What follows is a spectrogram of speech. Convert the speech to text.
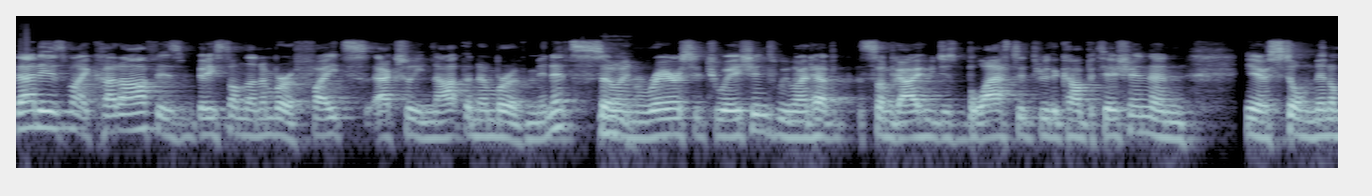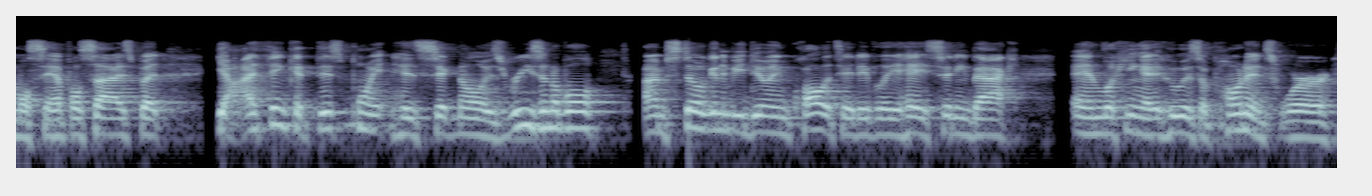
That is my cutoff, is based on the number of fights, actually not the number of minutes. So mm. in rare situations, we might have some guy who just blasted through the competition and, you know, still minimal sample size. But yeah, I think at this point his signal is reasonable. I'm still going to be doing qualitatively, hey, sitting back and looking at who his opponents were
